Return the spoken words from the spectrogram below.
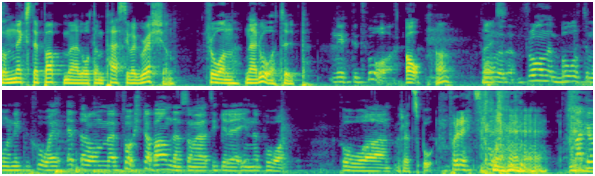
Alltså Next Step Up med låten Passive Aggression. Från när då, typ? 92. Ja, Ja, Från, nice. från Baltimore 92. Ett av de eh, första banden som jag tycker är inne på, på, eh, rätt spår. på rätt spår. man, kan,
